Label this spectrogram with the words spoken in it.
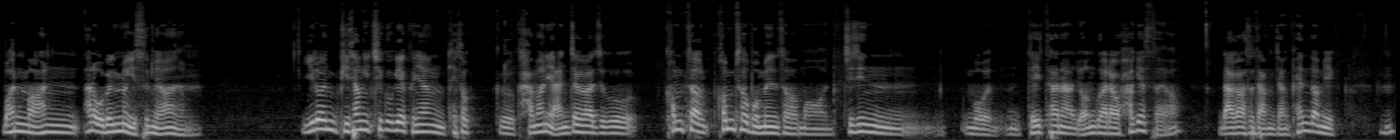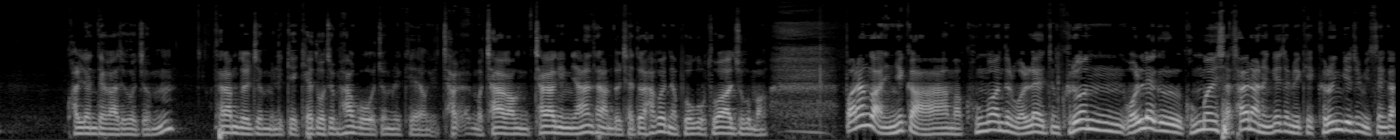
뭐 한, 뭐, 한, 한 500명 있으면, 이런 비상시국에 그냥 계속 그 가만히 앉아가지고 컴퓨터, 컴퓨터 보면서 뭐 지진 뭐 데이터나 연구하라고 하겠어요. 나가서 당장 팬더믹 음? 관련돼 가지고 좀 사람들 좀 이렇게 개도 좀 하고 좀 이렇게 자, 뭐 자가 자가격리 하는 사람들 제대로 하거든요. 보고 도와주고 막 뻔한 거 아닙니까? 막 공무원들 원래 좀 그런 원래 그 공무원 사회라는 게 좀 이렇게 그런 게 좀 있으니까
